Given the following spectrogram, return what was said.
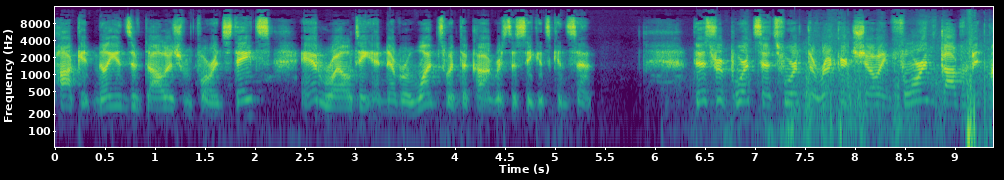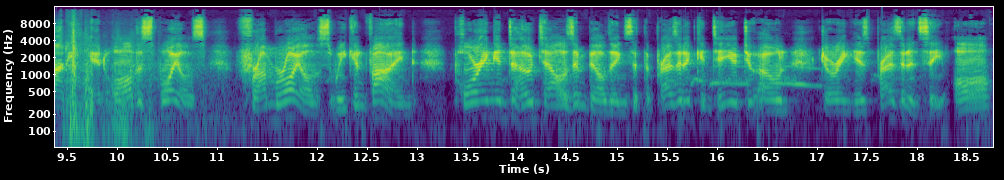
pocket millions of dollars from foreign states and royalty and never once went to Congress to seek its consent. This report sets forth the record showing foreign government money and all the spoils from royals we can find pouring into hotels and buildings that the president continued to own during his presidency, all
